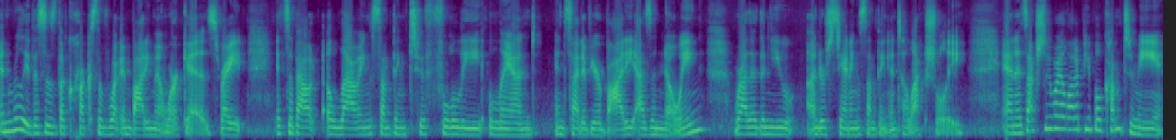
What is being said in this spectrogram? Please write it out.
And really, this is the crux of what embodiment work is, right? It's about allowing something to fully land inside of your body as a knowing rather than you understanding something intellectually. And it's actually why a lot of people come to me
